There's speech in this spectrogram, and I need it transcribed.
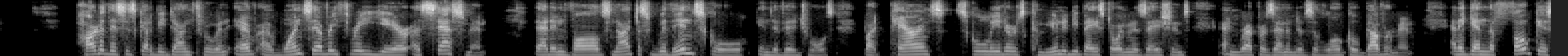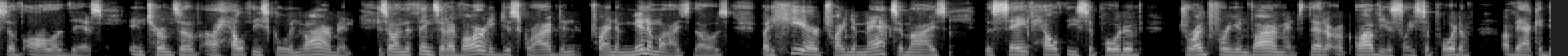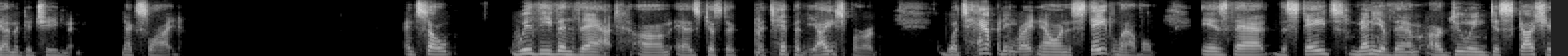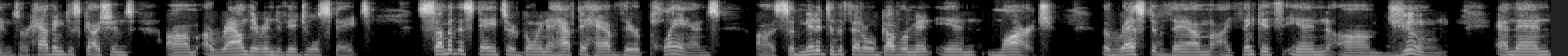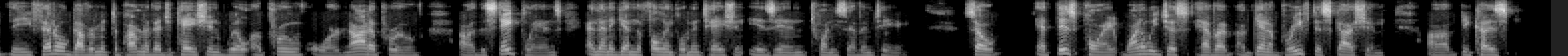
Part of this has got to be done through an ev a once every three year assessment that involves not just within school individuals, but parents, school leaders, community-based organizations, and representatives of local government. And again, the focus of all of this in terms of a healthy school environment is on the things that I've already described and trying to minimize those, but here trying to maximize the safe, healthy, supportive, drug-free environments that are obviously supportive of academic achievement. Next slide. And so with even that um, as just a, a tip of the iceberg, what's happening right now on a state level is that the states, many of them are doing discussions or having discussions um, around their individual states. Some of the states are going to have to have their plans uh, submitted to the federal government in March. The rest of them, I think it's in um, June. And then the federal government, Department of Education, will approve or not approve uh, the state plans. And then again, the full implementation is in 2017. So at this point, why don't we just have a, again, a brief discussion uh, because,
